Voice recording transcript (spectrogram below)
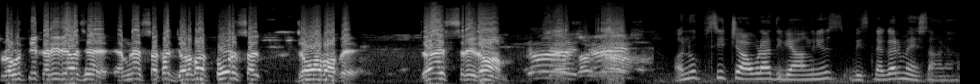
પ્રવૃત્તિ કરી રહ્યા છે, એમને સખત જડબાતોડ તોડ જવાબ આપે. જય શ્રી રામ. અનુપસિંહ ચાવડા, દિવ્યાંગ ન્યૂઝ, વિસનગર, મહેસાણા.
